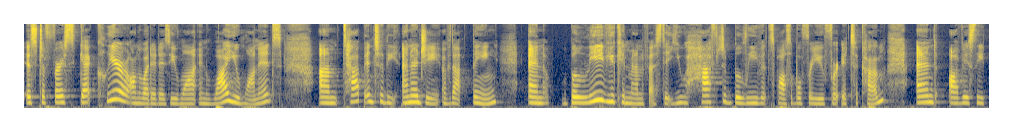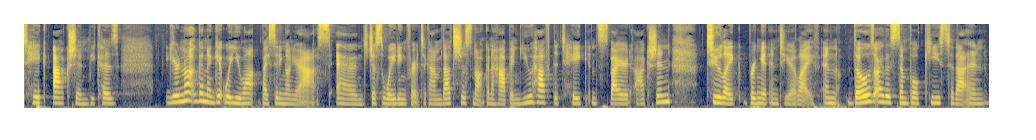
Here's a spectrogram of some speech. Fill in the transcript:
is to first get clear on what it is you want and why you want it. Um, tap into the energy of that thing and believe you can manifest it. You have to believe it's possible for you for it to come. And obviously, take action because you're not going to get what you want by sitting on your ass and just waiting for it to come. That's just not going to happen. You have to take inspired action to like bring it into your life. And those are the simple keys to that. And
